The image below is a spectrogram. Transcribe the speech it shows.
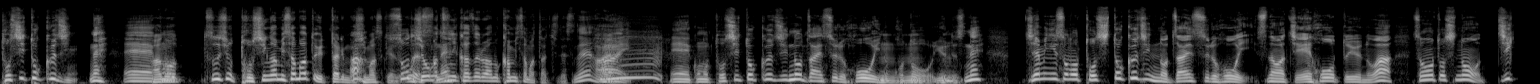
年徳神ね、えーあのこの通称年神様と言ったりもしますけどあそうですねお正月に飾るあの神様たちですねははいいえーこの年徳神の在する方位のことを言うんですね。ちなみにその年徳神の在する方位すなわち恵方というのはその年の実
